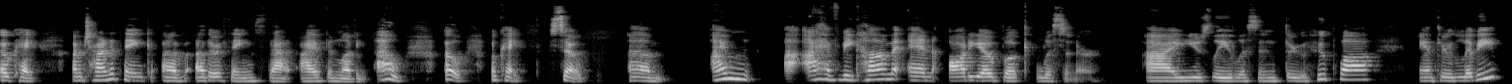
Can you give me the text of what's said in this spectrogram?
Okay, I'm trying to think of other things that I've been loving. Oh, oh, okay. So um, I'm I have become an audiobook listener. I usually listen through Hoopla and through Libby.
